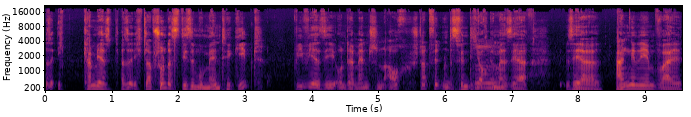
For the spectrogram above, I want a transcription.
also ich kann mir, also ich glaube schon, dass es diese Momente gibt, wie wir sie unter Menschen auch stattfinden. Und das finde ich auch Mhm. immer sehr, sehr angenehm, weil,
